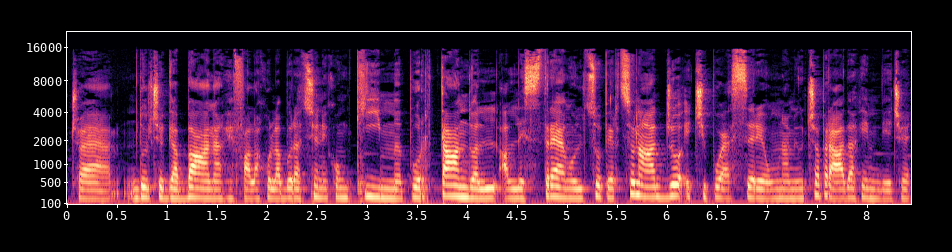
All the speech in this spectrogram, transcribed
cioè Dolce Gabbana che fa la collaborazione con Kim portando al, all'estremo il suo personaggio e ci può essere una Miuccia Prada che invece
